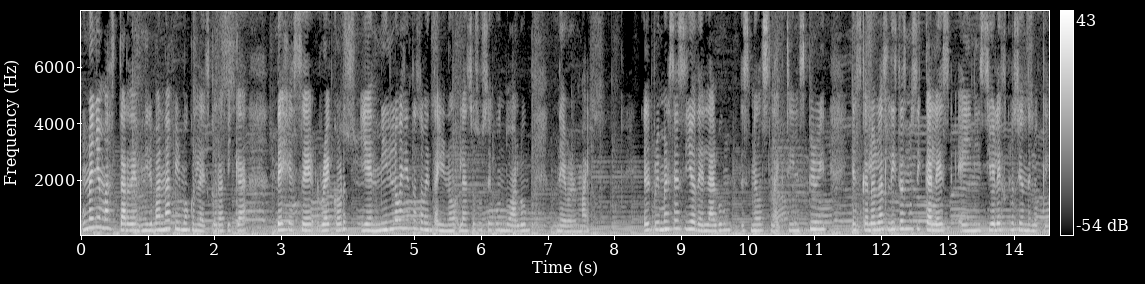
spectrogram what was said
Un año más tarde, Nirvana firmó con la discográfica DGC Records y en 1991 lanzó su segundo álbum, Nevermind. El primer sencillo del álbum, Smells Like Teen Spirit, escaló las listas musicales e inició la explosión de lo que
